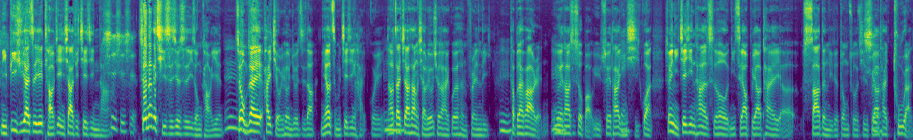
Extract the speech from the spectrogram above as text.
你必须在这些条件下去接近它。是是是，所以那个其实就是一种考验。嗯，所以我们在拍久了以后，你就会知道你要怎么接近海龟，然后再加上小琉球的海龟很 friendly，嗯，它不太怕人，因为它是受保育，所以它已经习惯。所以你接近它的时候，你只要不要太呃 suddenly 的动作，其实不要太突然，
